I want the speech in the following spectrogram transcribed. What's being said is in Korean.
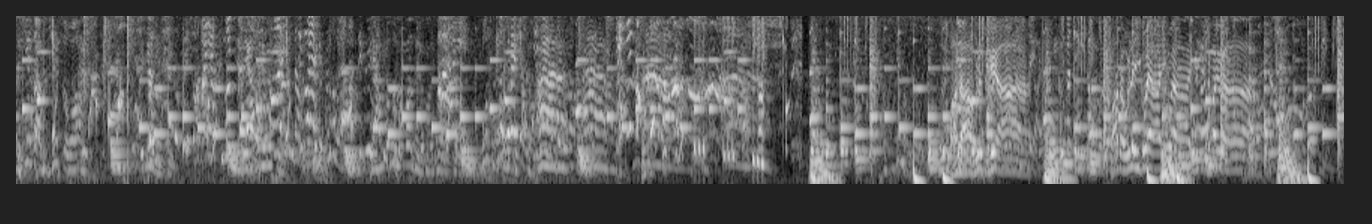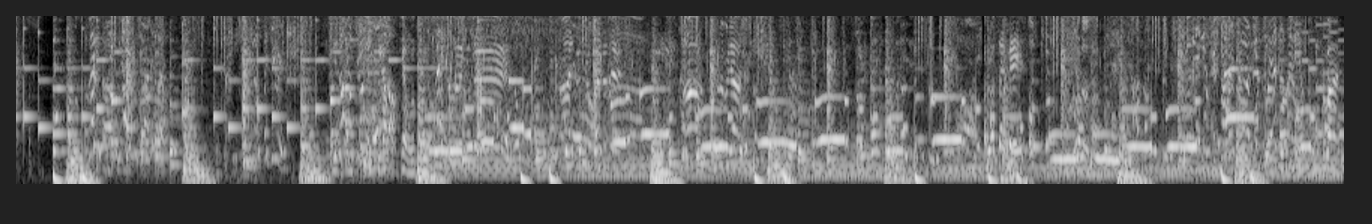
미치겠다 안 미치겠어 와 아야 그만 펴. 내가 아 찍어야. 아 찍고 내가. 아니 뭐 뭐라 했어? 아, 아, 맞아 원래 그만 좀 거야 맞아 원래 이거야 이거야 이거 이거야 거야. 그래 그래 그만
